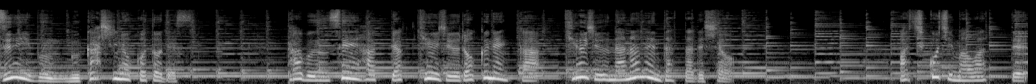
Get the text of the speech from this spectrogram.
ずいぶん昔のことです。多分1896年か97年だったでしょう。あちこち回って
